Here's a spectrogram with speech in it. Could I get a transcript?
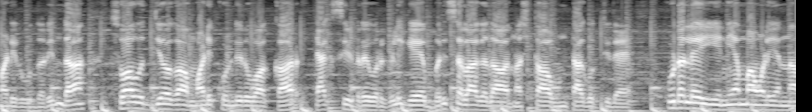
ಮಾಡಿರುವುದರಿಂದ ಸ್ವಉದ್ಯೋಗ ಮಾಡಿಕೊಂಡಿರುವ ಕಾರ್ ಟ್ಯಾಕ್ಸಿ ಡ್ರೈವರ್ಗಳಿಗೆ ಭರಿಸಲಾಗದ ನಷ್ಟ ಉಂಟಾಗುತ್ತಿದೆ. ಕೂಡಲೇ ಈ ನಿಯಮಾವಳಿಯನ್ನು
